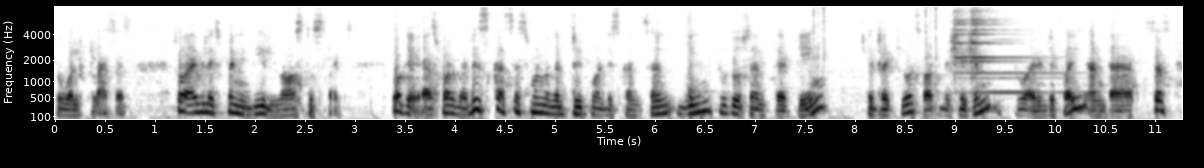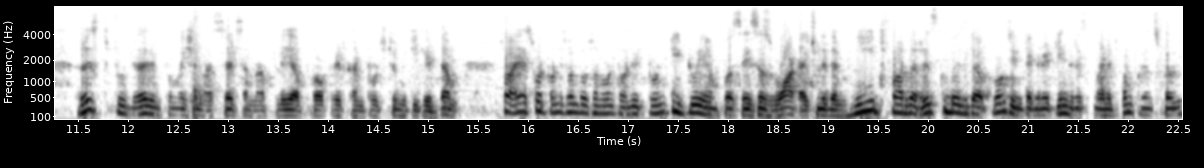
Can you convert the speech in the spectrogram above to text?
12 clauses. So i will explain in the last slides. Okay as far as the risk assessment and the treatment is concerned in 2013 it requires organization to identify and access risk to their information assets and apply appropriate controls to mitigate them so ISO 27001 2022 emphasizes what actually the need for the risk-based approach integrating risk management principle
